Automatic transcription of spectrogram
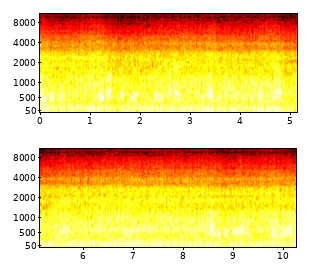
ওই দেখেন ওই বাসটা দিয়ে কী করে? এখানে পাশের মাথায় যখন বাড়িটা মানে ভালো দেখে ভালো যে ভালো।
